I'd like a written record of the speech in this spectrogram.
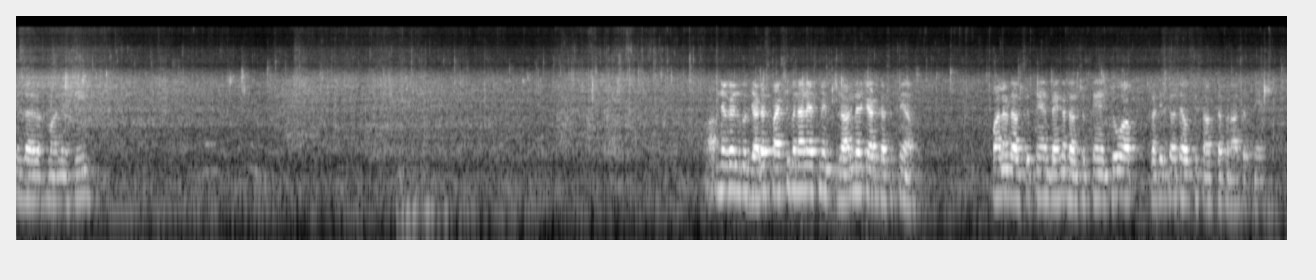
بسم اللہ الرحمن الرحیم۔ آپ نے اگر ان کو زیادہ اسپائسی بنانا ہے، اس میں لال مرچ ایڈ کر سکتے ہیں آپ۔ پالک ڈال سکتے ہیں، بینگن ڈال سکتے ہیں، جو آپ کا دل کرتا ہے، اس حساب سے بنا سکتے ہیں۔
